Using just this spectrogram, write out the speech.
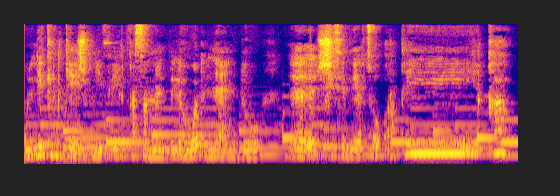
واللي كان كيعجبني فيه قسما بالله هو أن عنده آه الشيتة ديالته رقيقة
